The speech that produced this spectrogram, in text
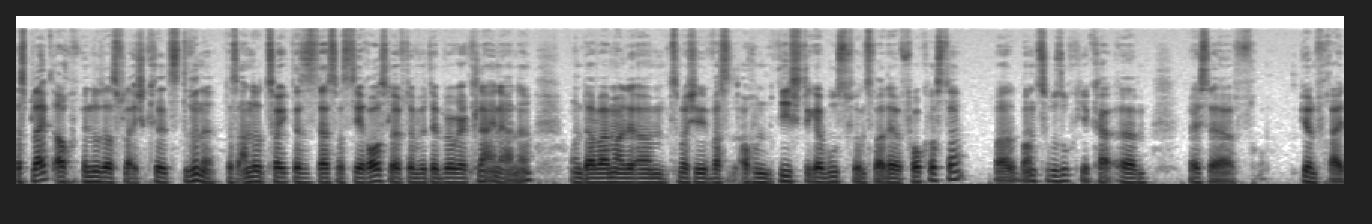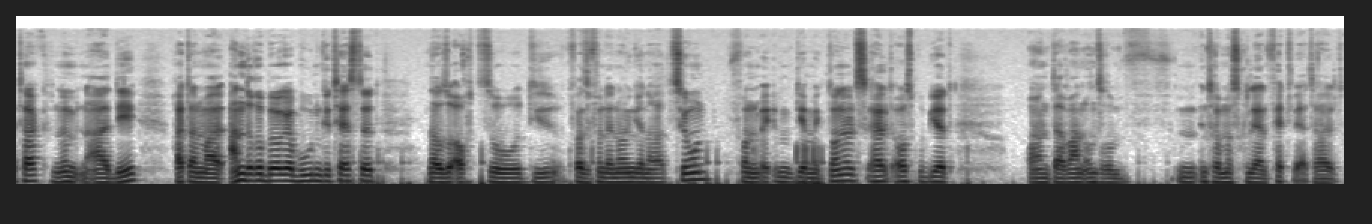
das bleibt auch, wenn du das Fleisch grillst, drinne. Das andere Zeug, das ist das, was dir rausläuft, dann wird der Burger kleiner. Ne? Und da war mal ähm, zum Beispiel, was auch ein riesiger Boost für uns war, der Vorkoster war bei uns zu Besuch hier, ähm, wer der Björn Freitag ne, mit einem ARD, hat dann mal andere Burgerbuden getestet, also auch so die quasi von der neuen Generation, von die McDonalds halt ausprobiert und da waren unsere intramuskulären Fettwerte halt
